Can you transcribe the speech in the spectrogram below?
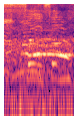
sucesso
